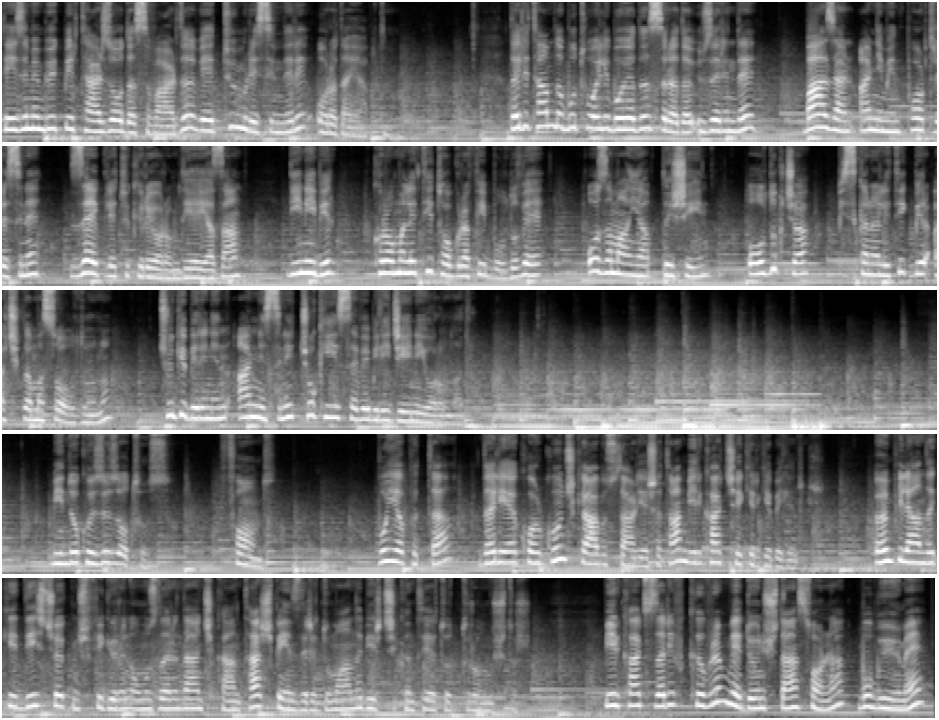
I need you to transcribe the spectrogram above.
Teyzemin büyük bir terzi odası vardı ve tüm resimleri orada yaptım. Dali tam da bu tuvali boyadığı sırada üzerinde bazen annemin portresine zevkle tükürüyorum diye yazan dini bir kromaletitografi buldu ve o zaman yaptığı şeyin oldukça psikanalitik bir açıklaması olduğunu, çünkü birinin annesini çok iyi sevebileceğini yorumladı. ...1930 Fond Bu yapıtta Dali'ye korkunç kabuslar yaşatan birkaç çekirge belirir. Ön plandaki diz çökmüş figürün omuzlarından çıkan taş benzeri dumanlı bir çıkıntıya tutturulmuştur. Birkaç zarif kıvrım ve dönüşten sonra bu büyüme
